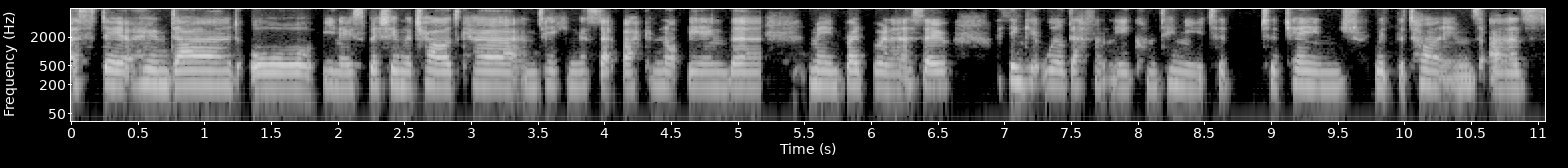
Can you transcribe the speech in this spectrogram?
a stay-at-home dad or you know splitting the childcare and taking a step back and not being the main breadwinner. So i think it will definitely continue to to change with the times as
